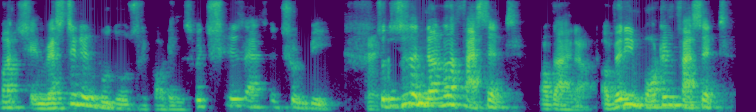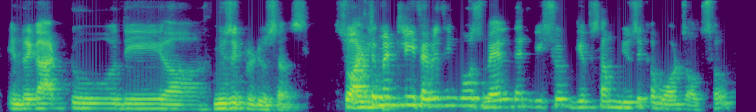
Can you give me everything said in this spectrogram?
much invested into those recordings, which is as it should be. So this is another facet of the IRAA, a very important facet in regard to the uh, music producers. So ultimately, if everything goes well, then we should give some music awards also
